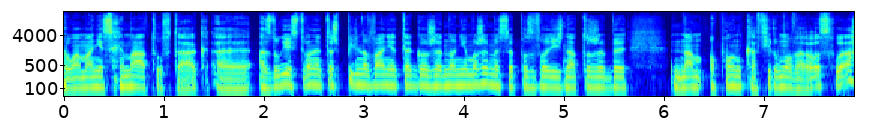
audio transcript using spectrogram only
to łamanie schematów, tak? E, a z drugiej strony też pilnowanie tego, że no nie możemy sobie pozwolić na to, żeby nam oponka firmowa rosła,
